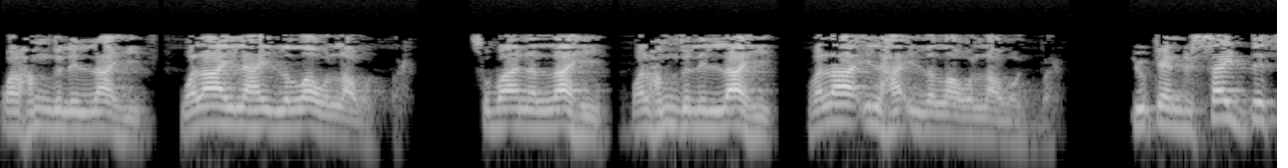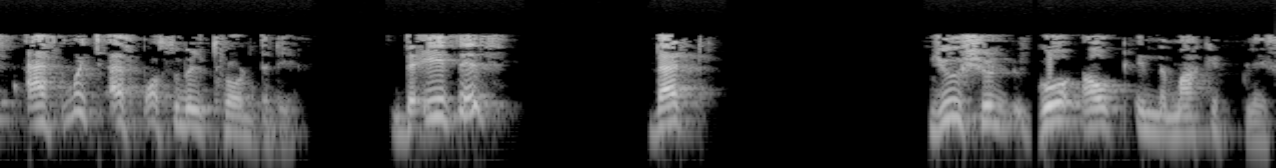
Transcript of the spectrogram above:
wa la ilaha illallah, wallahu akbar. Subhanallahi, wa la ilaha illallah, wallahu akbar. You can recite this as much as possible throughout the day. The eighth is that you should go out in the marketplace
